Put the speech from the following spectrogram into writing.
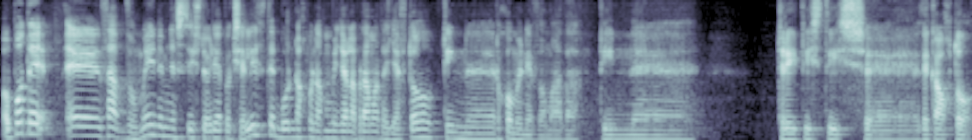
Οπότε ε, θα δούμε, είναι μια ιστορία που εξελίσσεται. Μπορεί να έχουμε να πούμε για άλλα πράγματα γι' αυτό την ε, ερχόμενη εβδομάδα, την ε, Τρίτη στις 18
